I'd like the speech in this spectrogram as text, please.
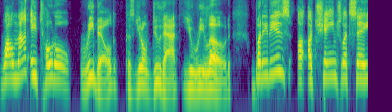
while not a total rebuild because you don't do that you reload but it is a, a, change let's say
